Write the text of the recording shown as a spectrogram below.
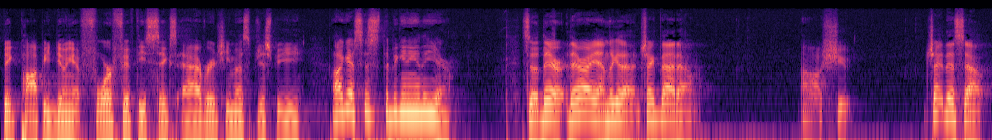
Big Poppy doing it 456 average. He must just be, I guess this is the beginning of the year. So there, there I am. Look at that. Check that out. Oh, shoot. Check this out.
